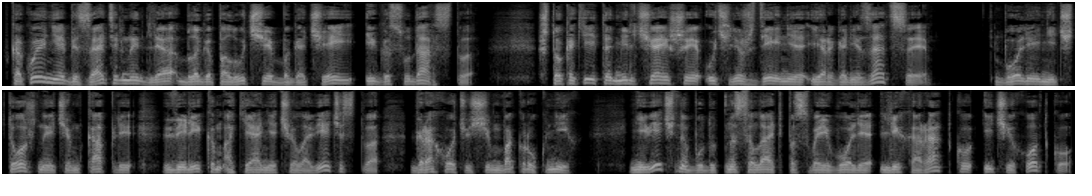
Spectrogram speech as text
в какой они обязательны для благополучия богачей и государства, что какие-то мельчайшие учреждения и организации, более ничтожные, чем капли в великом океане человечества, грохочущем вокруг них, не вечно будут насылать по своей воле лихорадку и чехотку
